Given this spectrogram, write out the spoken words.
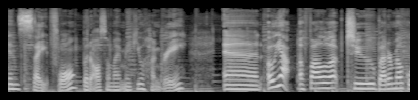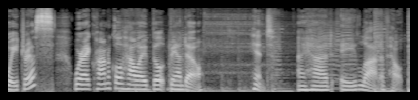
insightful, but also might make you hungry. And oh, yeah, a follow up to Buttermilk Waitress, where I chronicle how I built ban.do. Hint, I had a lot of help.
